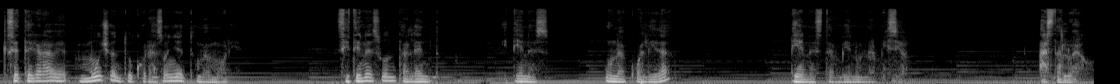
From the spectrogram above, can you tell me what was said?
que se te grabe mucho en tu corazón y en tu memoria. Si tienes un talento y tienes una cualidad, tienes también una misión. Hasta luego.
